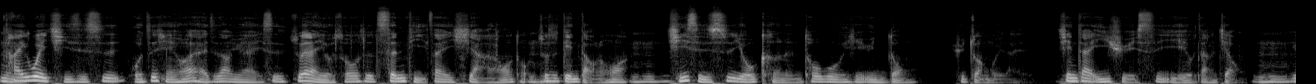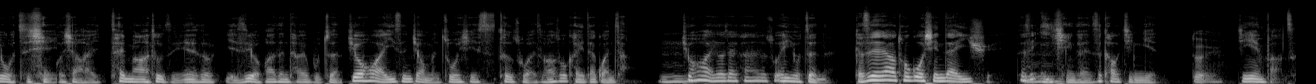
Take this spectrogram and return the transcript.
胎位其实是、嗯、我之前后来才知道，原来是虽然有时候是身体在下，然后头就是颠倒的话，嗯、其实是有可能透过一些运动去转回来。现代医学是也有这样教，嗯哼，因为我之前我小孩在妈妈肚子里面的时候，也是有发生胎位不正，结果后来医生叫我们做一些测出来的时候，他说可以再观察，嗯，就后来又再看，他就说哎、欸、有正了，可是要透过现代医学，但是以前可能是靠经验，对，经验法则。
